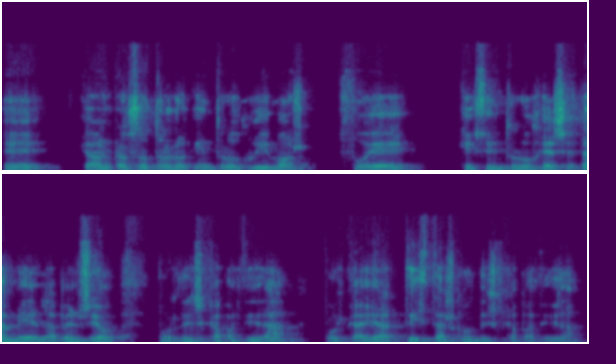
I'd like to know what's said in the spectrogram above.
Eh, claro, nosotros lo que introdujimos fue que se introdujese también la pensión por discapacidad, porque hay artistas con discapacidad.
